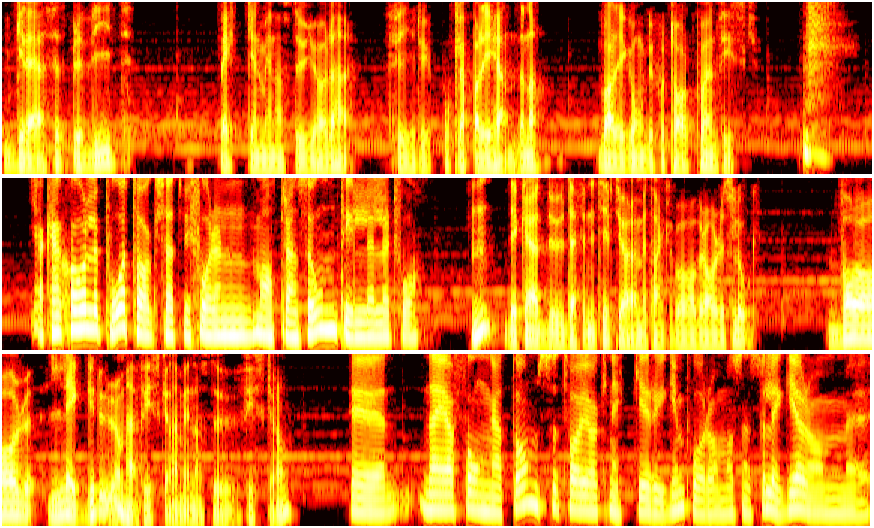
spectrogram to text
gräset bredvid bäcken medan du gör det här. Firi och klappar i händerna varje gång du får tag på en fisk. Jag kanske håller på ett tag så att vi får en matranson till eller två. Mm, det kan du definitivt göra med tanke på vad bra du slog. Var lägger du de här fiskarna medan du fiskar dem? Eh, när jag fångat dem så tar jag och knäcker ryggen på dem och sen så lägger jag dem eh,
